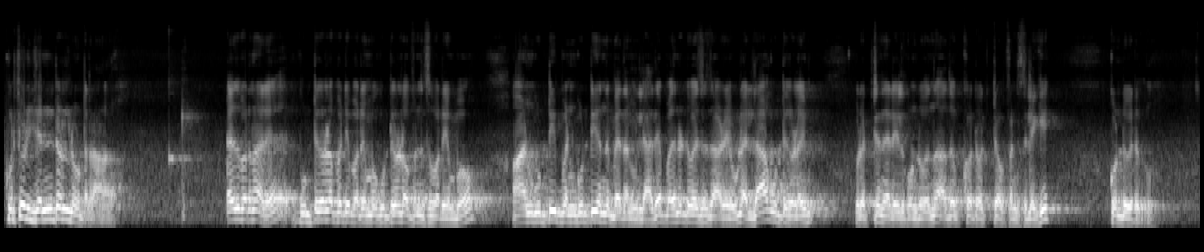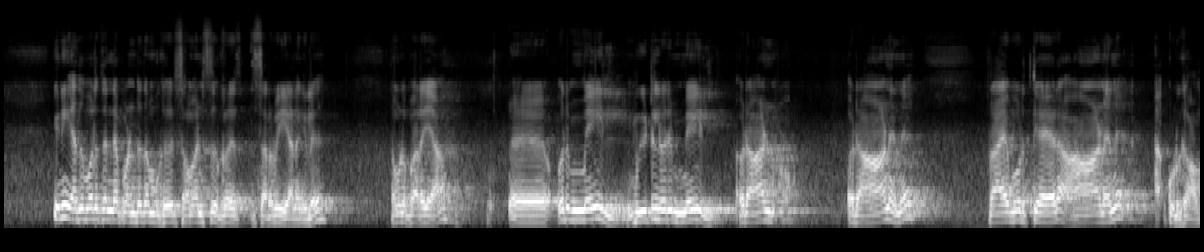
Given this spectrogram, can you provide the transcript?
കുറച്ചുകൂടി ജനറൽ ന്യൂട്രലാണ് അതായത് പറഞ്ഞാൽ കുട്ടികളെ പറ്റി പറയുമ്പോൾ കുട്ടികളുടെ ഒഫൻസ് പറയുമ്പോൾ ആൺകുട്ടി പെൺകുട്ടി എന്ന ഭേദമില്ലാതെ പതിനെട്ട് വയസ്സ് താഴെയുള്ള എല്ലാ കുട്ടികളെയും ഒരൊറ്റ നിലയിൽ കൊണ്ടുവന്ന് അതൊക്കെ ഒരൊറ്റ ഒഫൻസിലേക്ക് കൊണ്ടുവരുന്നു. ഇനി അതുപോലെ തന്നെ പണ്ട് നമുക്ക് സമൻസ് സെർവ് ചെയ്യുകയാണെങ്കിൽ നമ്മൾ പറയാം ഒരു മെയിൽ വീട്ടിലൊരു മെയിൽ ഒരാൺ ഒരാണിന് പ്രായപൂർത്തിയായ ഒരു ആണിന് കൊടുക്കാം.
